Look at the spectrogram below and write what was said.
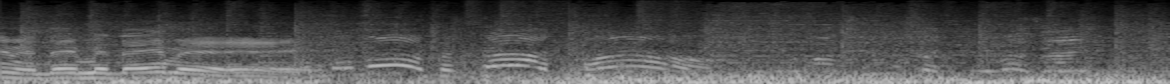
Dajmy, dajmy, dajmy! No, no, tak, tak, no. Zobaczymy, tak, uważaj.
